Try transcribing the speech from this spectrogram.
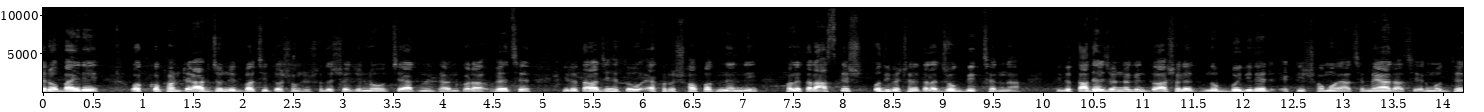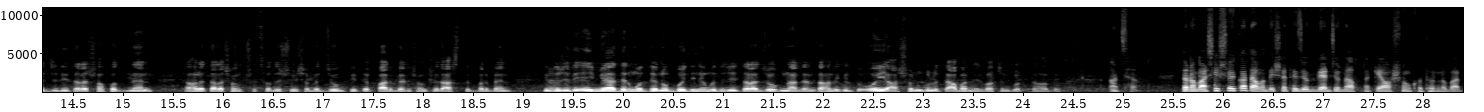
এরও বাইরে ঐক্যফ্রন্টের আটজন নির্বাচিত সংসদ সদস্যের জন্য চেয়ার নির্ধারণ করা হয়েছে। কিন্তু তারা যেহেতু এখনও শপথ নেননি ফলে তারা আজকে অধিবেশনে তারা যোগ দিচ্ছেন না। কিন্তু তাদের জন্য কিন্তু আসলে নব্বই দিনের একটি সময় আছে মেয়াদ আছে। এর মধ্যে যদি তারা শপথ নেন তাহলে তারা সংসদ সদস্য হিসাবে যোগ দিতে পারবেন সংসদে আসতে পারবেন। কিন্তু যদি এই মেয়াদের মধ্যে নব্বই দিনের মধ্যে যদি তারা যোগ না দেন তাহলে কিন্তু ওই আসনগুলোতে আবার নির্বাচন করতে হবে। আচ্ছা। জনাব আশিস সৈকত আমাদের সাথে যোগ দেওয়ার জন্য আপনাকে অসংখ্য ধন্যবাদ।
